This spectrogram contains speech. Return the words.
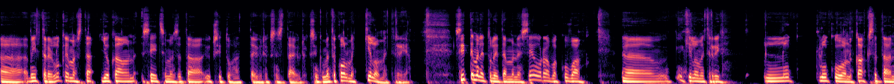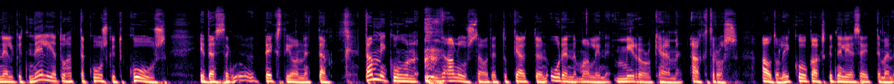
ää, mittarin lukemasta, joka on 701 993 kilometriä. Sitten meille tuli tämmöinen seuraava kuva. Ää, kilometri luku on 244 066 ja tässä teksti on, että tammikuun alussa otettu käyttöön uuden mallin Mirror Cam Actros. Auto liikkuu 24-7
